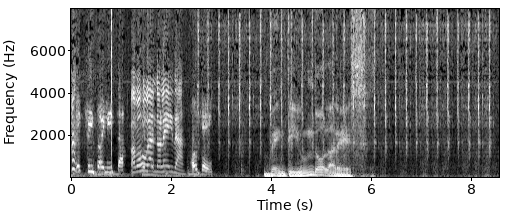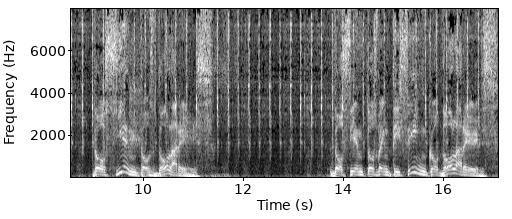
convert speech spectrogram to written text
sí, estoy lista. Vamos jugando, Leida. Ok. 21 dólares. 200 dólares. 225 dólares.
